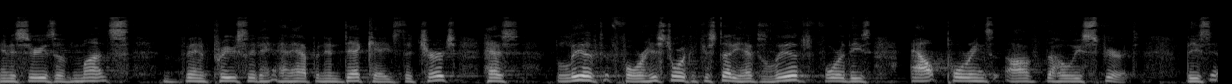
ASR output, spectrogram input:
in a series of months than previously had happened in decades. The church has lived for, historically, if you study, has lived for these outpourings of the Holy Spirit, these uh,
